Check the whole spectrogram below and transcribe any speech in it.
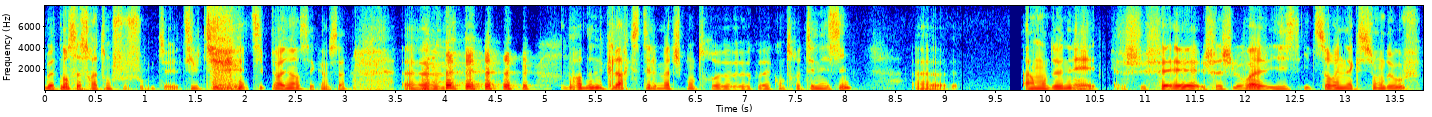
maintenant, ça sera ton chouchou. Tu tu- tu- tu peux rien, c'est comme ça. Euh, Brandon Clark, c'était le match contre, euh, contre Tennessee. Euh, à un moment donné, je, fais, je, je le vois, il, il te sort une action de ouf.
